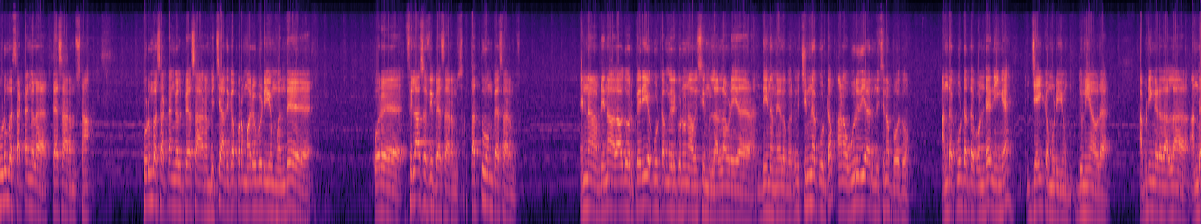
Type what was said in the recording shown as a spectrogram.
குடும்ப சட்டங்களை பேச ஆரம்பிச்சிட்டான். குடும்ப சட்டங்கள் பேச ஆரம்பித்து அதுக்கப்புறம் மறுபடியும் வந்து ஒரு ஃபிலாசபி பேச ஆரம்பிச்சோம் தத்துவம் பேச ஆரம்பித்தான் என்ன அப்படின்னா அதாவது ஒரு பெரிய கூட்டம் இருக்கணும்னு அவசியம் இல்லை. அல்லாவுடைய தீன மேலும் இருக்குது சின்ன கூட்டம் ஆனால் உறுதியாக இருந்துச்சுன்னா போதும். அந்த கூட்டத்தை கொண்டே நீங்கள் ஜெயிக்க முடியும் துனியாவில். அப்படிங்கிறதெல்லாம் அந்த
